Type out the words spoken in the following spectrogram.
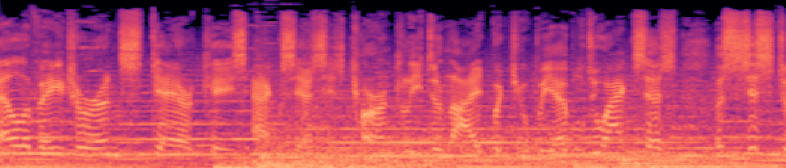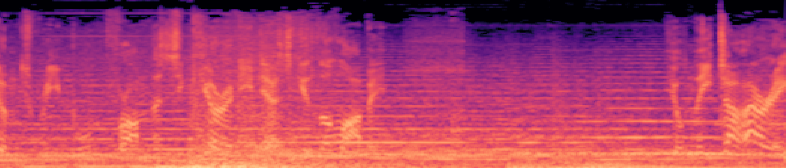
Elevator and staircase access is currently denied, but you'll be able to access a systems reboot from the security desk in the lobby. You'll need to hurry.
